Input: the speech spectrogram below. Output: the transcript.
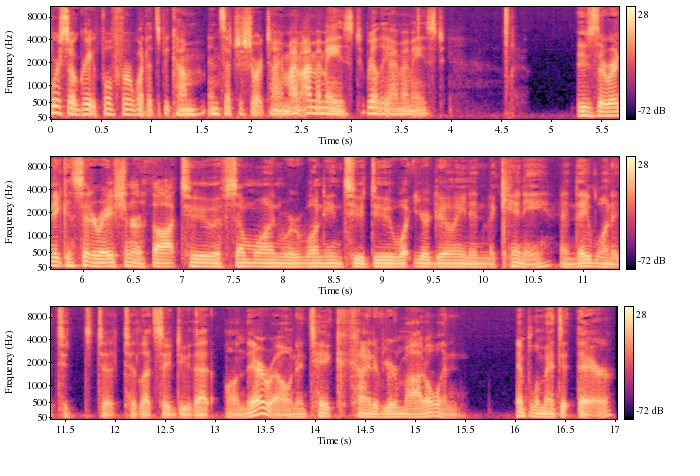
we're so grateful for what it's become in such a short time. I'm, I'm amazed. Really, I'm amazed. Is there any consideration or thought to if someone were wanting to do what you're doing in McKinney and they wanted to, to, to let's say do that on their own and take kind of your model and implement it there?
